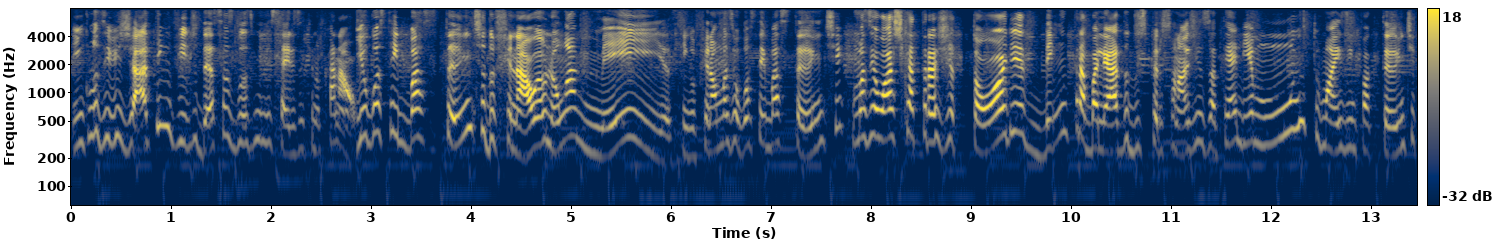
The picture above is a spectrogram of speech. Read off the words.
Inclusive, já tem vídeo dessas duas minisséries aqui no canal. E eu gostei bastante do final, eu não amei assim, o final, mas eu gostei bastante. Mas eu acho que a trajetória bem trabalhada dos personagens até ali é muito mais impactante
